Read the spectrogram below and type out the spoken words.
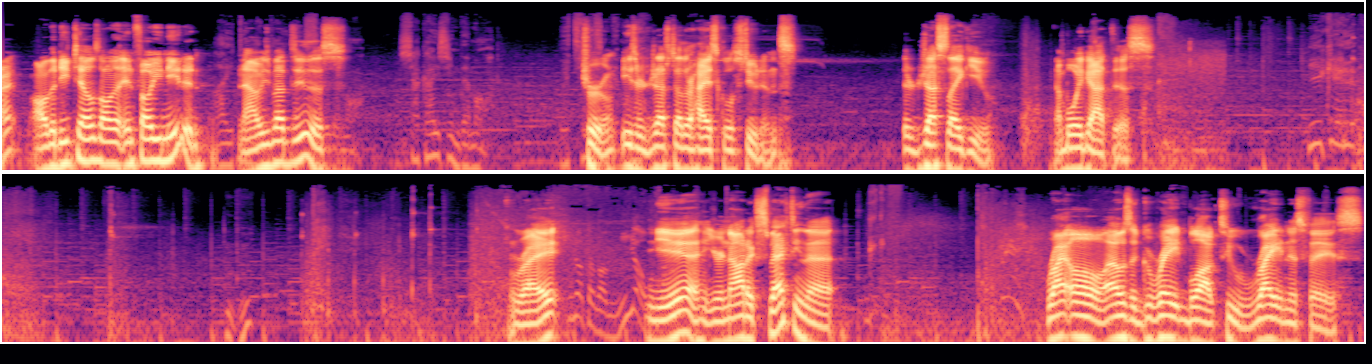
right, all the details, all the info you needed. Now he's about to do this true. These are just other high school students. They're just like you. Now, boy, got this. Right? Yeah, you're not expecting that. Right, oh, that was a great block too, right in his face.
